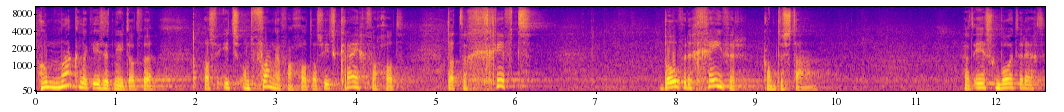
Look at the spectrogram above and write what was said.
Hoe makkelijk is het niet dat we, als we iets ontvangen van God, als we iets krijgen van God. Dat de gift boven de gever komt te staan. Het eerstgeboorterecht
